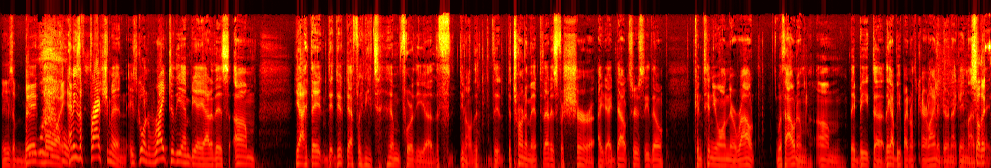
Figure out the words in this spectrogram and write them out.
he's a big Wow. boy. And he's a freshman. He's going right to the NBA out of this. Um, yeah, they Duke definitely needs him for the uh, the you know the, the the tournament. That is for sure. I, I doubt seriously they'll continue on their route without him. Um, they beat uh, they got beat by North Carolina during that game last So they, night.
